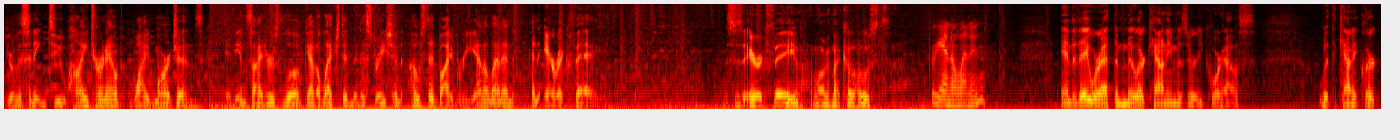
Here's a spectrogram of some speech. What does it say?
You're listening to High Turnout, Wide Margins, an insider's look at election administration hosted by Brianna Lennon and Eric Fey. This is Eric Fey, along with my co host, Brianna Lennon. And today we're at the Miller County, Missouri Courthouse with the county clerk,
